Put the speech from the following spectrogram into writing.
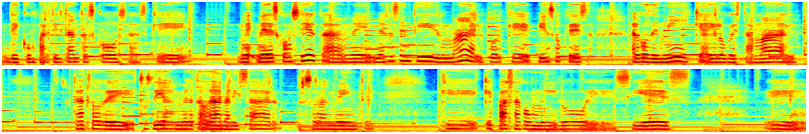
de compartir tantas cosas que me, desconcierta, me, hace sentir mal porque pienso que es algo de mí, que hay algo que está mal. Trato de, estos días me he tratado de analizar personalmente qué, pasa conmigo, eh, si es eh,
